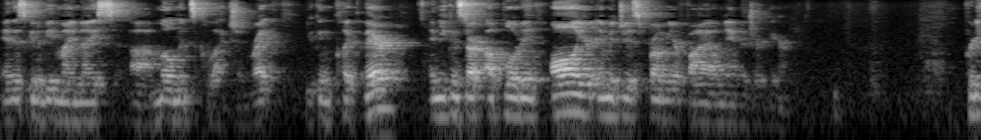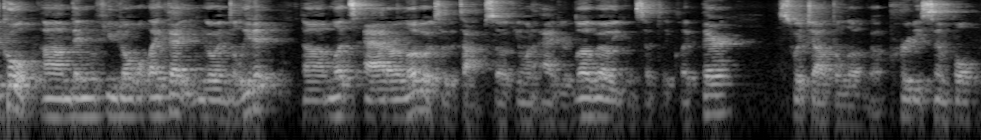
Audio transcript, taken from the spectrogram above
and this is going to be my nice uh, moments collection, right? You can click there and you can start uploading all your images from your file manager here. Pretty cool. Um, then if you don't like that, you can go and delete it. Um, let's add our logo to the top. So if you want to add your logo, you can simply click there, switch out the logo. Pretty simple.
